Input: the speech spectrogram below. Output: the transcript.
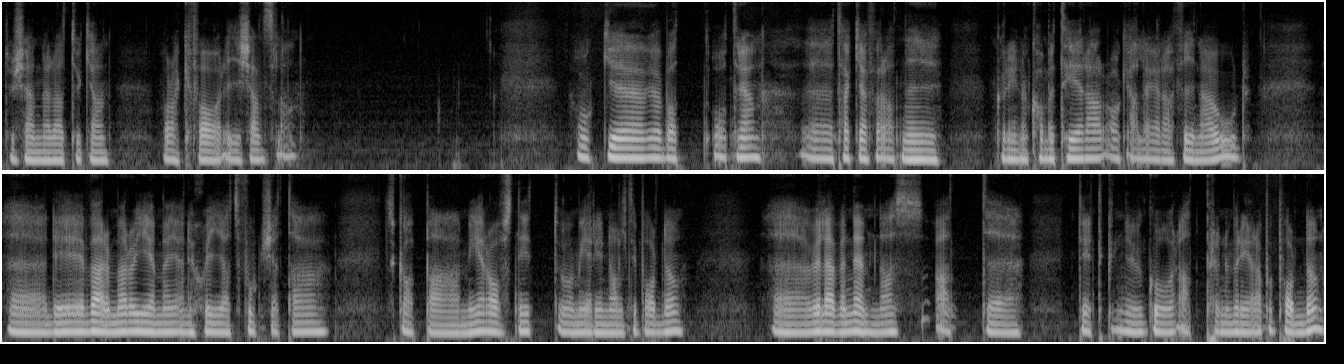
du känner att du kan vara kvar i känslan. Och eh, jag vill bara återigen eh, tacka för att ni går in och kommenterar och alla era fina ord. Eh, det värmer och ger mig energi att fortsätta skapa mer avsnitt och mer innehåll till podden. Eh, jag vill även nämnas att eh, det nu går att prenumerera på podden.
